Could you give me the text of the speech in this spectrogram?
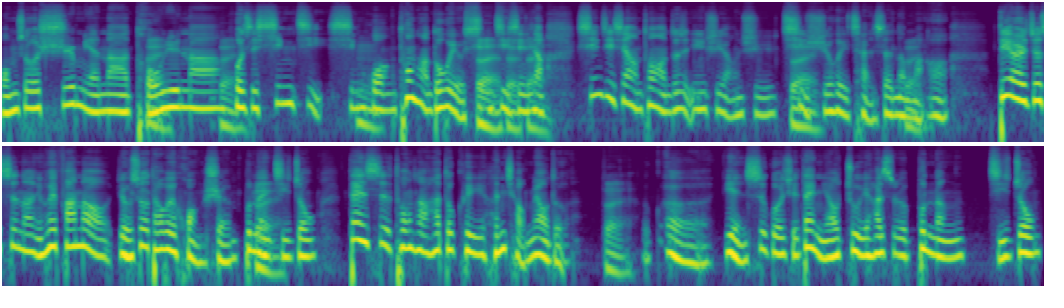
我们说失眠呐、啊、头晕呐、啊，或是心悸、心慌，嗯、通常都会有心悸现象。心悸现象通常都是阴虚阳虚、气虚会产生的嘛啊。第二就是呢，你会发到有时候他会恍神，不能集中，但是通常他都可以很巧妙的。对，呃，掩饰过去，但你要注意，他是不是不能集中？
